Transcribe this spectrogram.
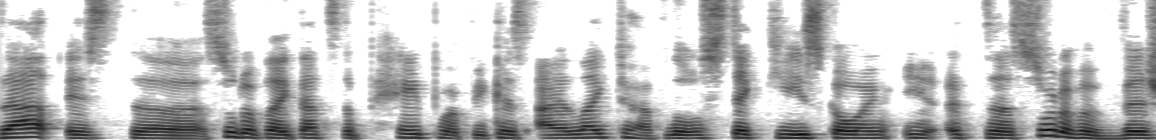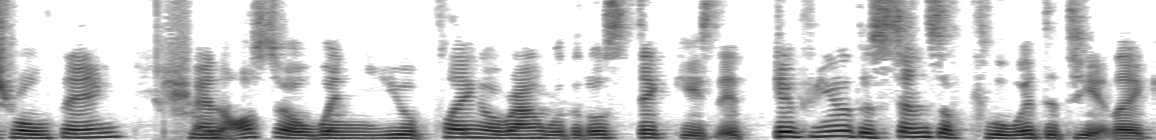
that is the sort of like that's the paper because I like to have little stickies going. It's a sort of a visual thing. Sure. And also when you're playing around with little stickies, it gives you the sense of fluidity. Like,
